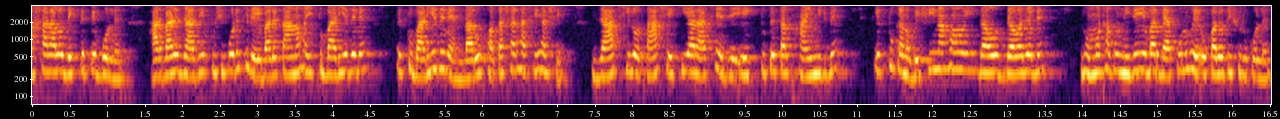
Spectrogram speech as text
আশার আলো দেখতে পেয়ে বললেন আর বারে যা দিয়ে খুশি করেছিলে, এবারে তা না হয় একটু বাড়িয়ে দেবে। একটু বাড়িয়ে দেবেন? দারুক হতাশার হাসি হাসে, যা ছিল তা সে কি আর আছে যে একটুতে তার খাই মিটবে? একটু কেন? বেশি না হয় দাও দেওয়া যাবে। ধম্ম ঠাকুর নিজেই এবার ব্যাকুল হয়ে ওকালতি শুরু করলেন।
